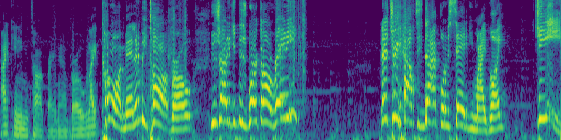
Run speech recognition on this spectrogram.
I can't even talk right now, bro. Like, come on, man, let me talk, bro. You trying to get this work already? That tree house is not gonna save you, my boy. Jeez.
